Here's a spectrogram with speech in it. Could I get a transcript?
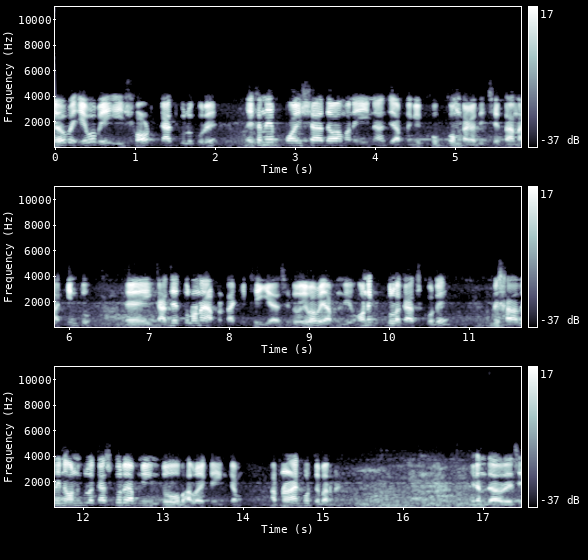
এভাবে এভাবে এই শর্ট কাজগুলো করে এখানে পয়সা দেওয়া মানে এই না যে আপনাকে খুব কম টাকা দিচ্ছে, তা না। কিন্তু এই কাজের তুলনায় আপনার টাকা ঠিকই আছে? তো এভাবে আপনি অনেকগুলো কাজ করে, আপনি সারাদিনে অনেকগুলো কাজ করে আপনি কিন্তু ভালো একটা ইনকাম আপনারা করতে পারবেন। এখানে দেওয়া রয়েছে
